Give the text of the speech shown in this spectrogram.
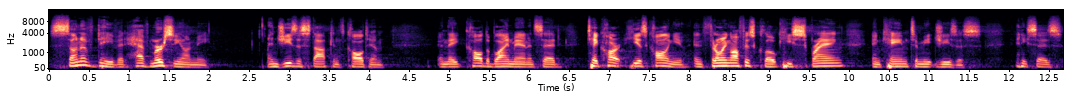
Son of David, have mercy on me. And Jesus stopped and called him. And they called the blind man and said, Take heart, he is calling you. And throwing off his cloak, he sprang and came to meet Jesus. And he says,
